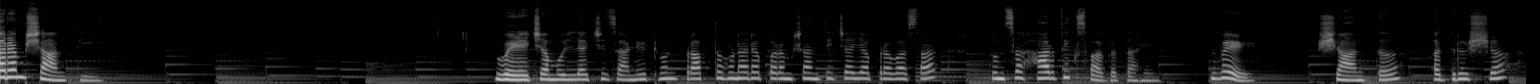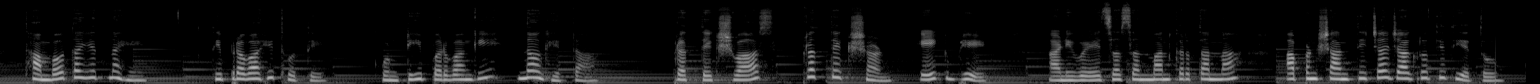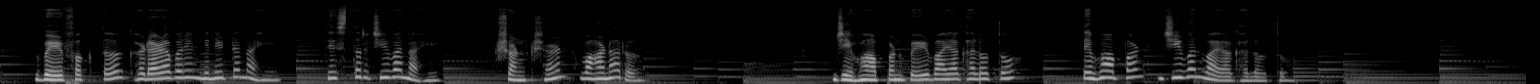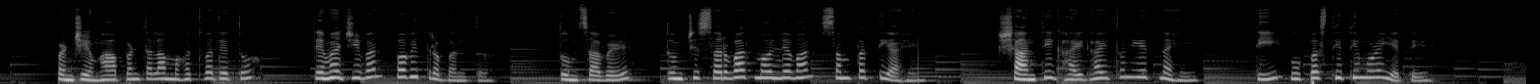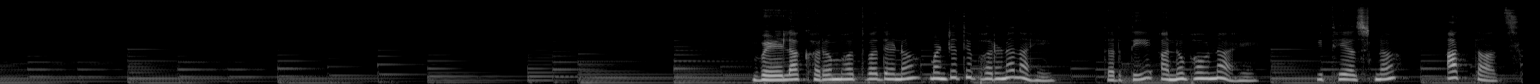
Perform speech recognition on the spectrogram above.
परम शांती. वेळेच्या मूल्याची जाणीव ठेवून प्राप्त होणाऱ्या परमशांतीच्या या प्रवासात तुमचं हार्दिक स्वागत आहे. वेळ. शांत अदृश्य थांबवता येत नाही. ती प्रवाहित होते. कोणतीही परवानगी न घेता. प्रत्येक श्वास प्रत्येक क्षण एक भेट आणि वेळेचा सन्मान करताना आपण शांतीच्या जागृतीत येतो. वेळ फक्त घड्याळावरील मिनिटं नाही तीच तर जीवन आहे. क्षण क्षण वाहणारं. जेव्हा आपण वेळ वाया घालवतो तेव्हा आपण जीवन वाया घालवतो. पण जेव्हा आपण त्याला महत्त्व देतो तेव्हा जीवन पवित्र बनतं. तुमचा वेळ तुमची सर्वात मौल्यवान संपत्ती आहे. शांती घाईघाईतून येत नाही. ती उपस्थितीमुळे येते. वेळेला खरं महत्त्व देणं म्हणजे ते भरणं नाही तर ती अनुभवणं आहे. इथे असणं आत्ताच.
